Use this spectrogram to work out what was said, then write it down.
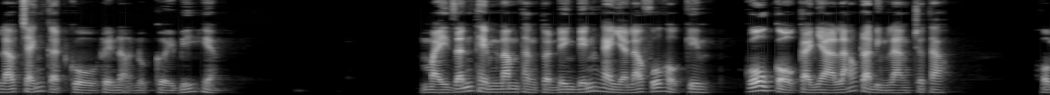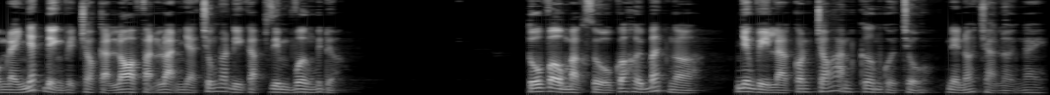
Lão tránh gật gù rồi nở nụ cười bí hiểm. Mày dẫn thêm năm thằng Tuần Đinh đến ngay nhà lão Phú hồ Kim, gô cổ cả nhà lão ra đình làng cho tao. Hôm nay nhất định phải cho cả lo phản loạn nhà chúng nó đi gặp Diêm Vương mới được. Tú Vâu mặc dù có hơi bất ngờ, nhưng vì là con chó ăn cơm của chủ nên nó trả lời ngay.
